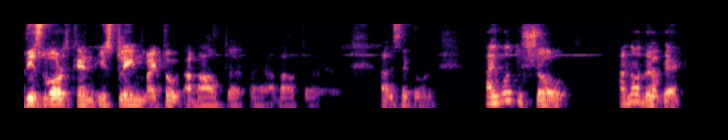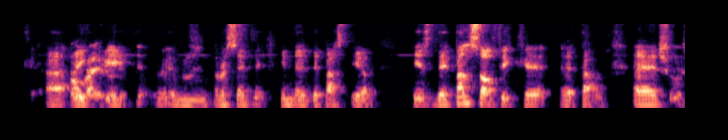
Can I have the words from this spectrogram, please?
this word can explain my thought about uh, uh, about uh, Crowley. I want to show another oh. deck uh, I right. created um, recently in the, the, past year is the Pan-Sophic uh, uh, Tarot. Uh, sure.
